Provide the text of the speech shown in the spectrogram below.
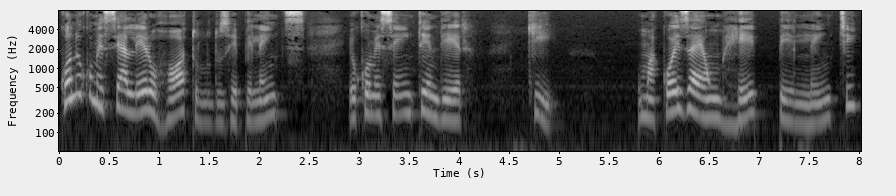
Quando eu comecei a ler o rótulo dos repelentes, eu comecei a entender que uma coisa é um repelente,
